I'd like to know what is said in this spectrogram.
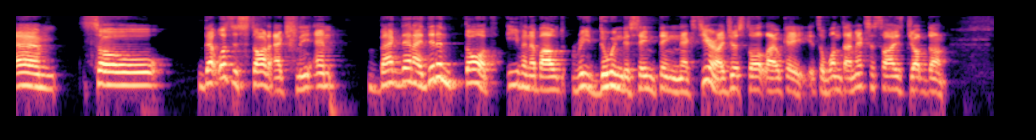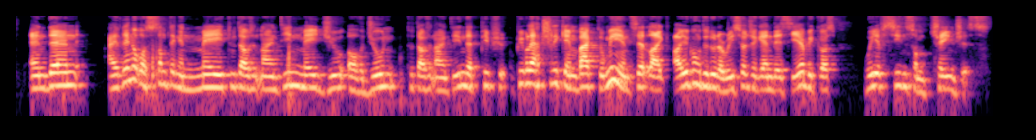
Um, so that was the start actually, and back then I didn't thought even about redoing the same thing next year. I just thought like, okay, it's a one-time exercise, job done. And then I think it was something in May 2019, May June of June 2019 that people people actually came back to me and said like, are you going to do the research again this year because we have seen some changes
